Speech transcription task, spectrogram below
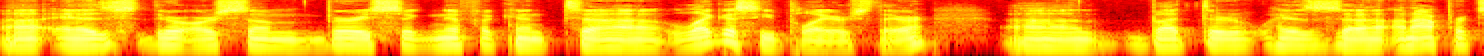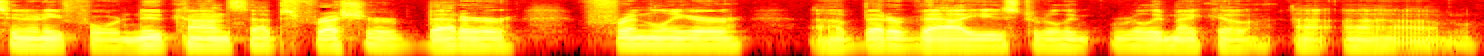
uh, as there are some very significant uh, legacy players there. Uh, but there has uh, an opportunity for new concepts, fresher, better, friendlier, uh, better values to really really make a a, um,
